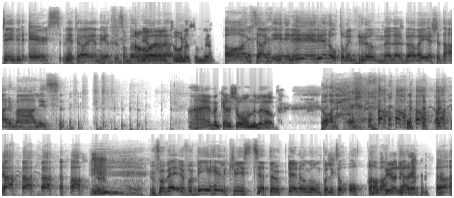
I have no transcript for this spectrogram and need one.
David Ayers vet jag en heter som behöver ja, göra det här. Ja, jag har om det. Ja, exakt. är, är, det, är det något av en dröm eller? Behöva ersätta Armalis? Nej, men kanske Ahnelöv. Ja. du, får be, du får be Hellqvist sätta upp det någon gång på liksom åtta ja, backar. Ja.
